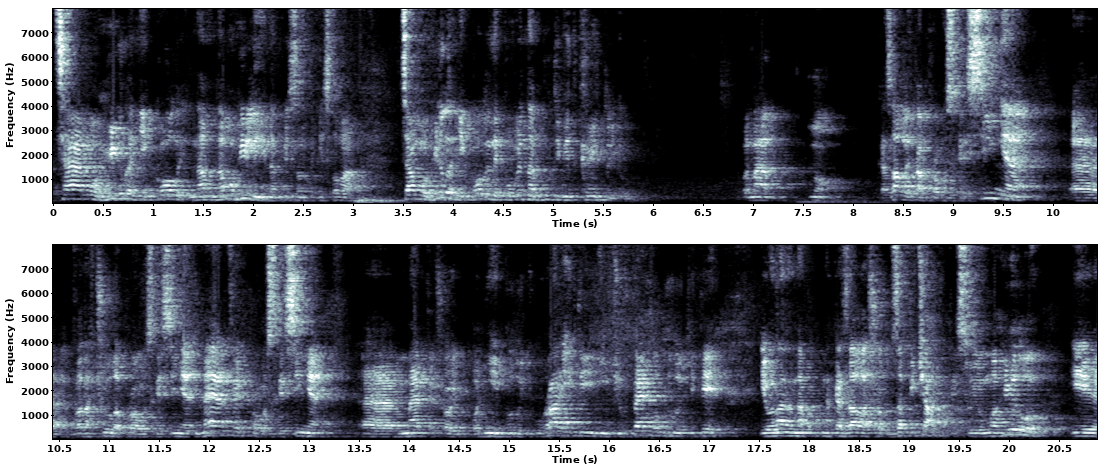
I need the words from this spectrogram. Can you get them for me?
ця могила ніколи, на, на могилі написано такі слова, ця могила ніколи не повинна бути відкритою. Вона ну, казали там про Воскресіння, е, вона чула про Воскресіння мертвих, про Воскресіння е, мертвих, що одні будуть у рай йти, інші в пекло будуть йти. І вона наказала, щоб запечатати свою могилу і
